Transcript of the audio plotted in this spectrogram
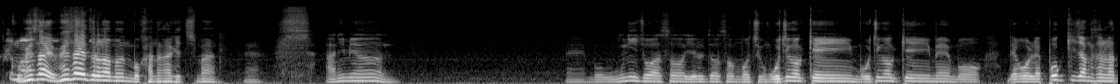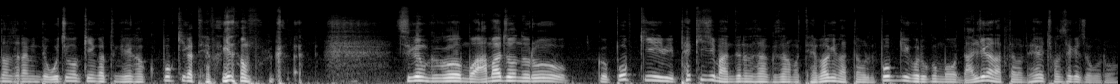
그 회사에 회사에 들어가면 뭐 가능하겠지만 예. 아니면 예, 뭐 운이 좋아서 예를 들어서 뭐 지금 오징어 게임 오징어 게임에 뭐 내가 원래 뽑기 장사를 하던 사람인데 오징어 게임 같은 게 해갖고 뽑기가 대박이 나면 모를까? 지금 그거 뭐 아마존으로 그 뽑기 패키지 만드는 사람 그 사람은 대박이 났다고 그러는데 뽑기 그리고 뭐 난리가 났다고 해외 전 세계적으로.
